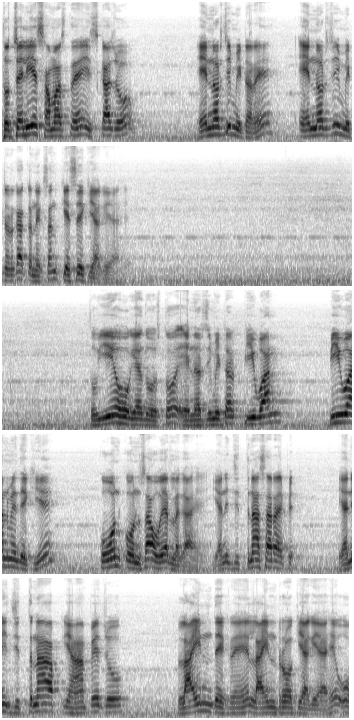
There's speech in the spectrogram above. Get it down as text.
तो चलिए समझते हैं इसका जो एनर्जी मीटर है, एनर्जी मीटर का कनेक्शन कैसे किया गया है। तो ये हो गया दोस्तों एनर्जी मीटर P1 P1 में देखिए कौन कौन सा वायर लगा है, यानी जितना सारा यानी जितना आप यहाँ पे जो लाइन देख रहे हैं लाइन ड्रॉ किया गया है, वो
